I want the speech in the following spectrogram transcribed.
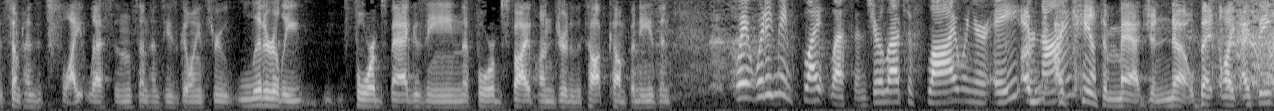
sometimes it's flight lessons. Sometimes he's going through literally Forbes magazine, the Forbes 500 of the top companies, and Wait, what do you mean flight lessons? You're allowed to fly when you're eight or I- nine? I can't imagine, no. But like, I think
